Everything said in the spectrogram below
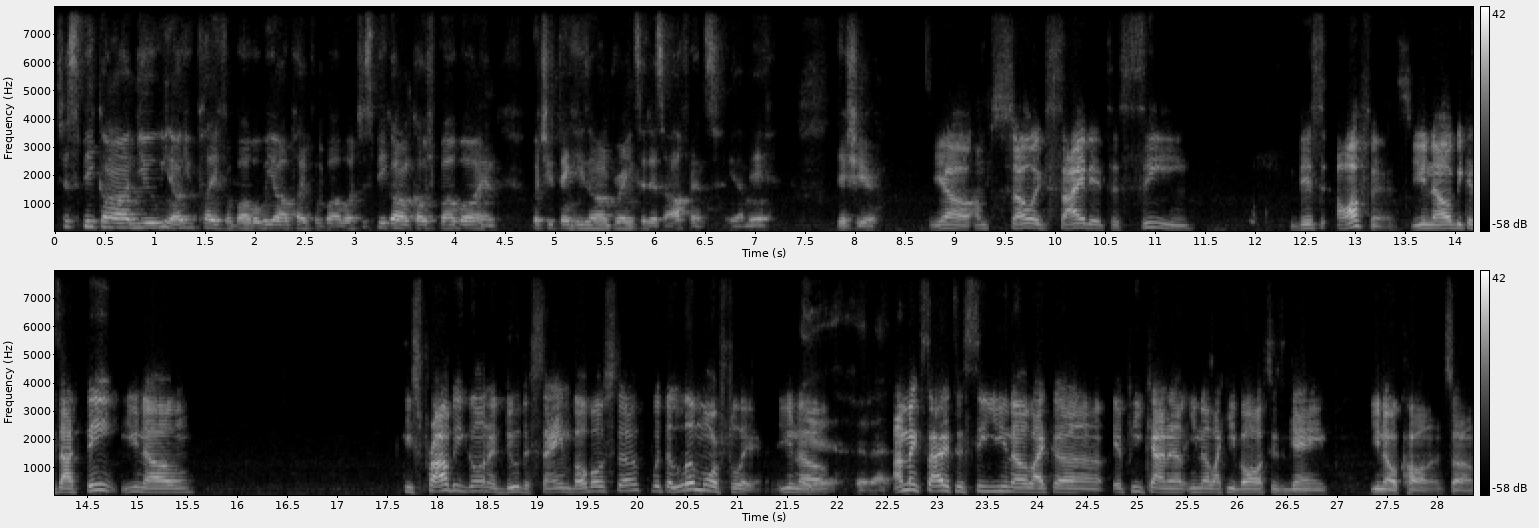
Just speak on you. You know, you play for Bobo. We all play for Bobo. Just speak on Coach Bobo and what you think he's going to bring to this offense. You know what I mean? This year. Yo, I'm so excited to see this offense, you know, because I think, you know, he's probably going to do the same Bobo stuff with a little more flair, you know. Yeah. I'm excited to see, you know, like uh if he kind of, you know, like evolves his game, you know, calling. So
